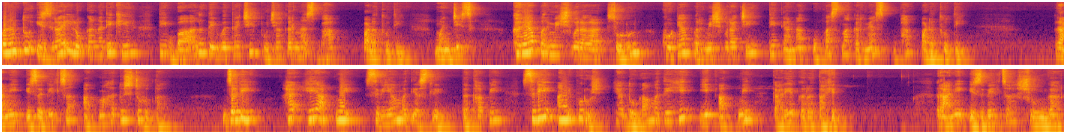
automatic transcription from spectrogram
परंतु इस्रायल लोकांना देखील ती बालदैवताची पूजा करण्यास भाग पाडत होती. म्हणजेच खऱ्या परमेश्वराला सोडून खोट्या परमेश्वराची ती त्यांना उपासना करण्यास भाग पाडत होती. राणी इजबेलचा आत्महदुष्ट होता. जरी हा हे आत्मे स्त्रियामध्ये असले तथापि स्त्री आणि पुरुष ह्या दोघांमध्येही हे आत्मे कार्य करत आहेत. राणी इजबेलचा शृंगार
